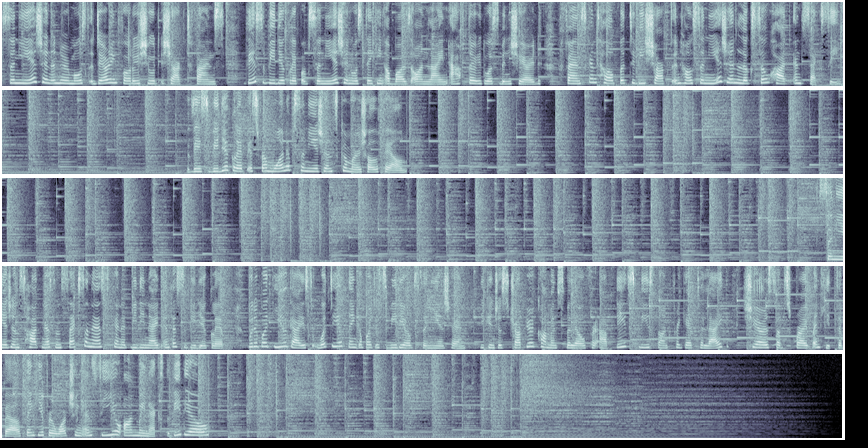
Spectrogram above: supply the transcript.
Son Ye-jin in her most daring photo shoot shocked fans. This video clip of Son Ye-jin was taking a buzz online after it was been shared. Fans can't help but to be shocked on how Son Ye-jin looks so hot and sexy. This video clip is from one of Son Ye-jin's commercial film. Son Ye-jin's hotness and sexiness cannot be denied in this video clip. What about you guys? What do you think about this video of Son Ye-jin? You can just drop your comments below for updates. Please don't forget to like, share, subscribe, and hit the bell. Thank you for watching and see you on my next video.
